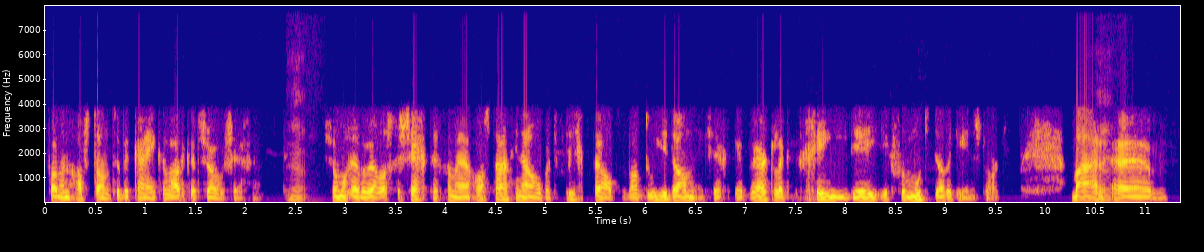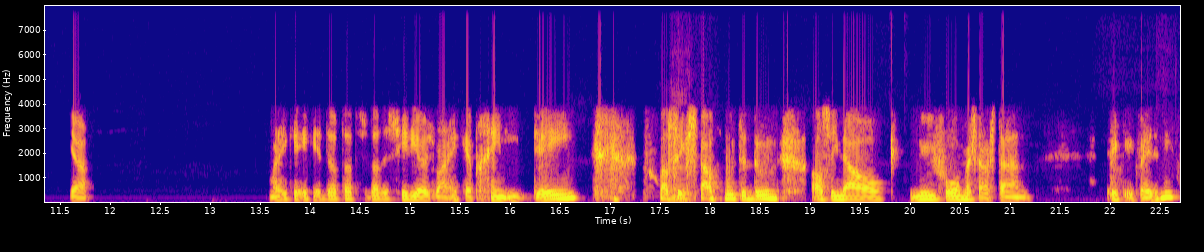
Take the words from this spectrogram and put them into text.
van een afstand te bekijken, laat ik het zo zeggen. Ja. Sommigen hebben wel eens gezegd tegen mij, als staat hij nou op het vliegveld, wat doe je dan? Ik zeg, ik heb werkelijk geen idee. Ik vermoed dat ik instort. Maar Ja. ja, ja. Maar ik, ik, dat, dat, dat is serieus waar. Ik heb geen idee wat ik zou moeten doen als hij nou nu voor me zou staan. Ik, ik weet het niet.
